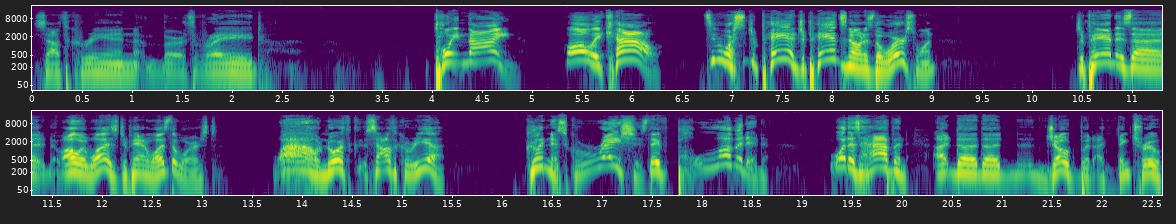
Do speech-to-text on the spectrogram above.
South Korean birth rate. 0.9. Holy cow! It's even worse than Japan. Japan's known as the worst one. Japan is a oh, it was Japan was the worst. Wow, North South Korea. Goodness gracious, they've plummeted. What has happened? Uh, the the joke, but I think true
